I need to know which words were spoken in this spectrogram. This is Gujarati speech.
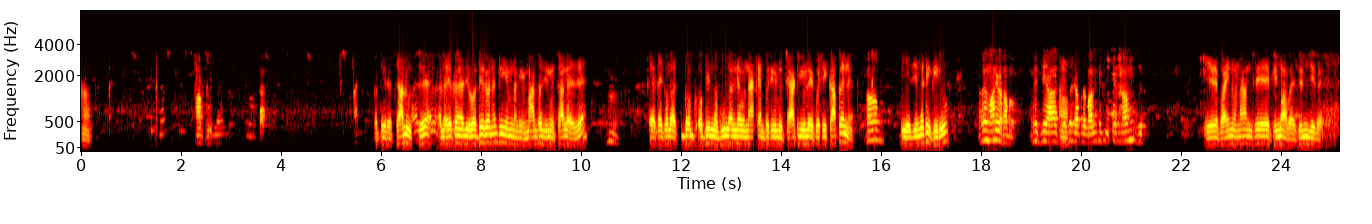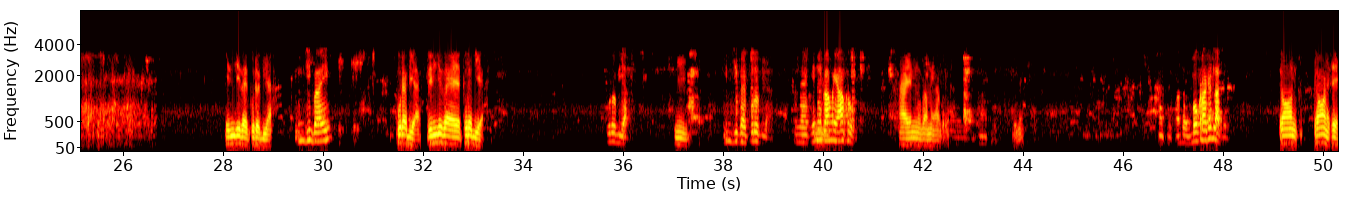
હા. અત્યારે ચાલુ જ છે એટલે એ કઈ હજી વધેરો નથી એમને કઈ માતાજીનું ચાલે છે. કે કંઈક ઓલા ગગ- અભિનનો ગુલાલ ને એવું નાખે ને પછી ઓલું ચાટિયું લઈ પછી કાપે ને. એ હજી નથી કર્યું. હવે મારી વાત સાંભળો. હવે જે આ છે. ભાઈ આપણે વાલ્મીકી છે નામ છે? એ ભાઈનું નામ છે ભીમાભાઈ ભીમજીભાઈ. ભીમજીભાઈ પુરબિયા ભીમજીભાઈ પુરબિયા ભીમજીભાઈ પુરબિયા પુરબિયા હમ ભીમજીભાઈ પુરબિયા અને એનું ગામ આકરું. હા એમનું ગામ આકરું. બોકડા કેટલા છે? ત્રણ ત્રણ છે.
